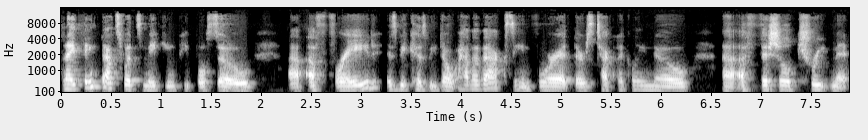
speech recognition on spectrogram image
And I think that's what's making people so uh, afraid, is because we don't have a vaccine for it. There's technically no uh, official treatment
